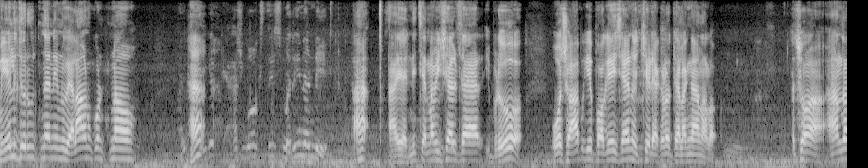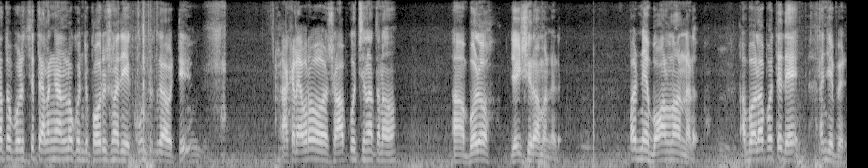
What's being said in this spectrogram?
మేలు జరుగుతుందని నువ్వు ఎలా అనుకుంటున్నావు? అవన్నీ చిన్న విషయాలు సార్. ఇప్పుడు ఓ షాప్కి పొగేసాని వచ్చాడు ఎక్కడో తెలంగాణలో. సో ఆంధ్రాతో పోలిస్తే తెలంగాణలో కొంచెం పౌరుషం అది ఎక్కువ ఉంటుంది కాబట్టి అక్కడ ఎవరో షాప్కి వచ్చిన అతను "ఆ, బోలో జై శ్రీరామ్ అన్నాడు. వాడు నేను బోలను అన్నాడు. ఆ బోలకపోతే దే అని చెప్పాడు.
